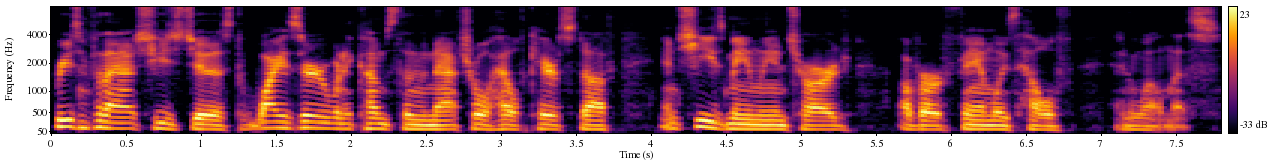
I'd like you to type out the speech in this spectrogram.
Reason for that, she's just wiser when it comes to the natural healthcare stuff, and she's mainly in charge of our family's health and wellness.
